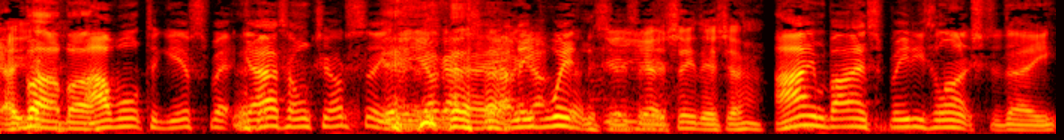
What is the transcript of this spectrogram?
uh, Bubba. I want to give Spe- guys. I want y'all to see. Yeah, y'all got- I need witnesses. yeah, yeah, here. see this, huh? I'm buying Speedy's lunch today.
